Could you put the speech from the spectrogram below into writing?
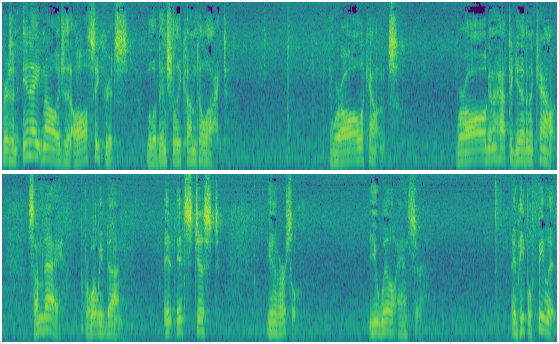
there's an innate knowledge that all secrets will eventually come to light. And we're all accountants. We're all going to have to give an account someday for what we've done. It, it's just universal. You will answer. And people feel it.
